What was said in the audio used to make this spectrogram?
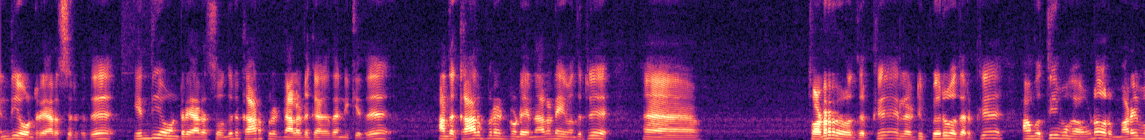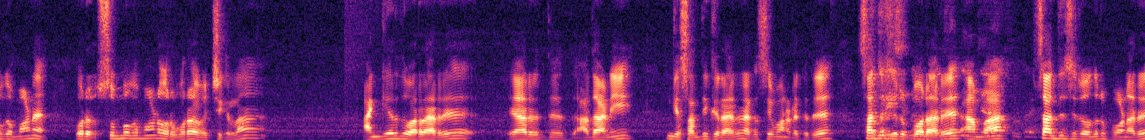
இந்திய ஒன்றிய அரசு இருக்குது. இந்திய ஒன்றிய அரசு வந்துட்டு கார்ப்பரேட் நலனுக்காக தான் நிற்கிது அந்த கார்ப்பரேட்டினுடைய நலனை வந்துட்டு தொடர்வதற்கு இல்லாட்டி பெறுவதற்கு அவங்க திமுகவோட ஒரு மறைமுகமான ஒரு சுமூகமான ஒரு உறவை வச்சுக்கலாம். அங்கேருந்து வர்றாரு யார்? அதானி. இங்கே சந்திக்கிறாரு ரகசியமாக நடக்குது. சந்திச்சுட்டு போகிறாரு ஆமாம் சந்திச்சுட்டு வந்துட்டு போனார்.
